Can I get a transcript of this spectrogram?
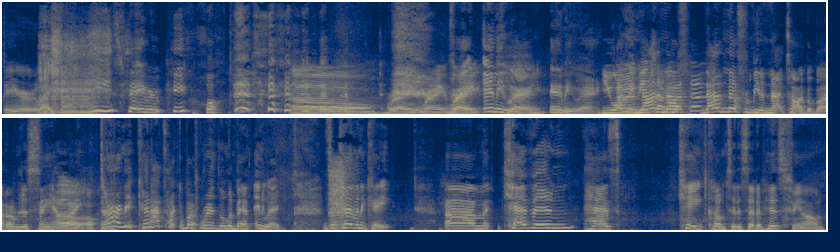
they're like least favorite people. oh, right, right, right. Right. Anyway, right. anyway. You want I mean, me not enough, not enough for me to not talk about. It. I'm just saying, oh, like, okay. darn it, can I talk about Randall and Beth? Anyway, so Kevin and Kate. Um, Kevin has Kate come to the set of his film,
